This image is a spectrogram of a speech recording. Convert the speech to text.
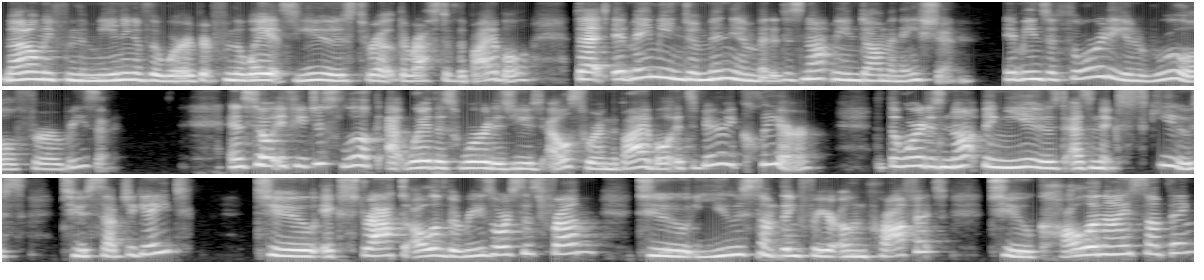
not only from the meaning of the word, but from the way it's used throughout the rest of the Bible, that it may mean dominion, but it does not mean domination. It means authority and rule for a reason. And so if you just look at where this word is used elsewhere in the Bible, it's very clear that the word is not being used as an excuse to subjugate, to extract all of the resources from, to use something for your own profit, to colonize something.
